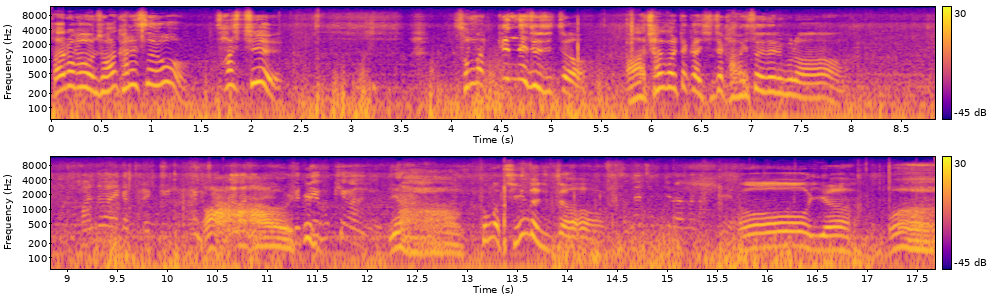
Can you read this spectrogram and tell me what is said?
자 여러분 저 한 칸 했어요. 47 손맛 끝내줘 진짜. 아갈 때까지 진짜 가만히 있어야 되는구나. 관전하니까 그래 나가잖아요. 그때 그- 후킹하는 거예요. 이야 손맛 지긴다 진짜. 전날 참질하면 안 돼요. 오, 이야. 와.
